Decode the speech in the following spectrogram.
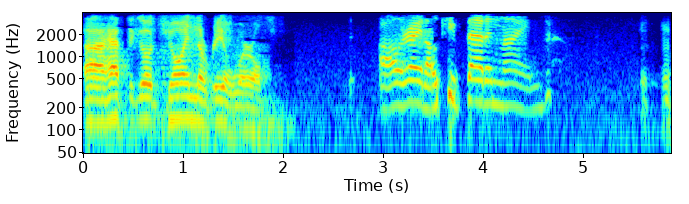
uh, have to go join the real world. All right, I'll keep that in mind.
